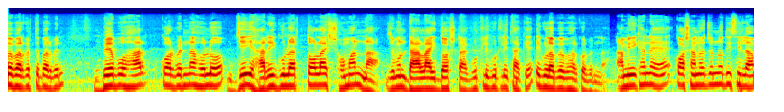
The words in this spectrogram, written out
ব্যবহার করতে পারবেন। ব্যবহার করবেন না হলো যেই হাড়িগুলার তলায় সমান না, যেমন ডালাই, দশটা, গুটলি গুটলি থাকে, এগুলা ব্যবহার করবেন না। আমি এখানে কষানোর জন্য দিছিলাম,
